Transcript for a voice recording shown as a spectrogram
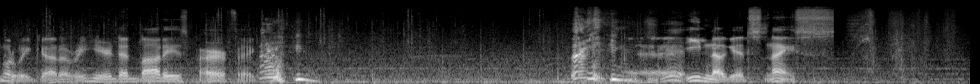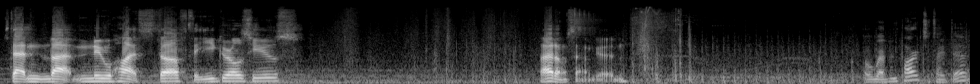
What do we got over here? Dead bodies? Perfect. Uh, e nuggets, nice. Is that that new hot stuff the e girls use? That don't sound good. Or weapon parts, I'll take that.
